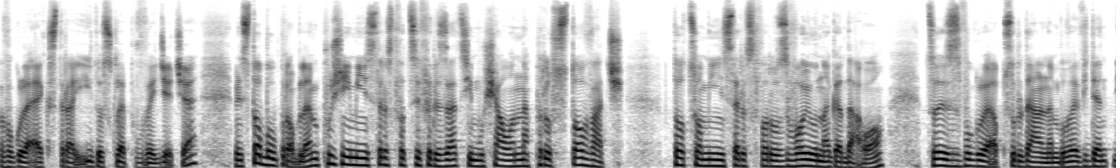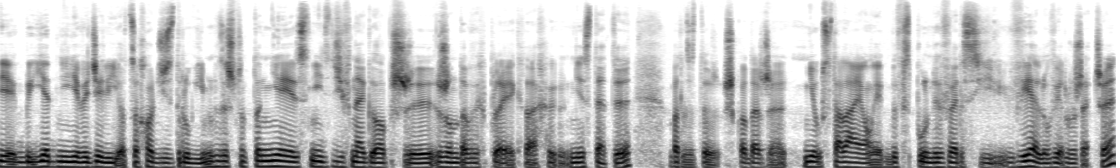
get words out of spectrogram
w ogóle ekstra i do sklepu wejdziecie, więc to był problem. Później Ministerstwo Cyfryzacji musiało naprostować to, co Ministerstwo Rozwoju nagadało, co jest w ogóle absurdalne, bo ewidentnie jakby jedni nie wiedzieli o co chodzi z drugim. Zresztą to nie jest nic dziwnego przy rządowych projektach, niestety. Bardzo to szkoda, że nie ustalają jakby wspólnych wersji wielu, wielu rzeczy.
